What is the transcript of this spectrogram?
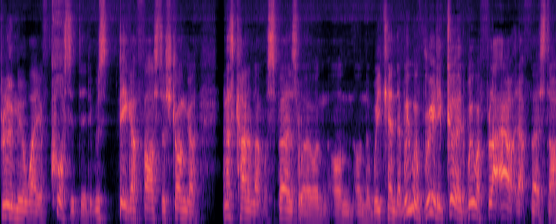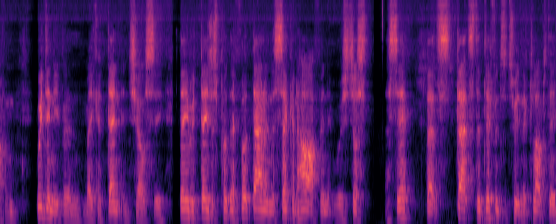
blew me away. Of course it did. It was bigger, faster, stronger. And that's kind of like what Spurs were on, on, on the weekend. And we were really good. We were flat out at that first half and we didn't even make a dent in Chelsea. They, would- they just put their foot down in the second half and it was just That's it. That's that's the difference between the clubs. They're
